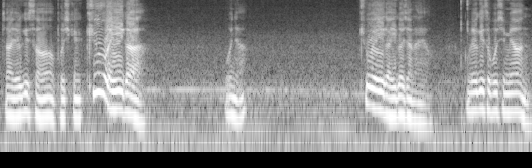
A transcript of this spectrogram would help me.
자 여기서 보시면 QA가 뭐냐? QA가 이거잖아요. 그럼 여기서 보시면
